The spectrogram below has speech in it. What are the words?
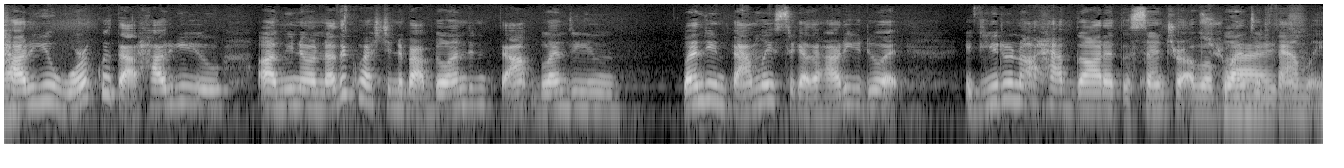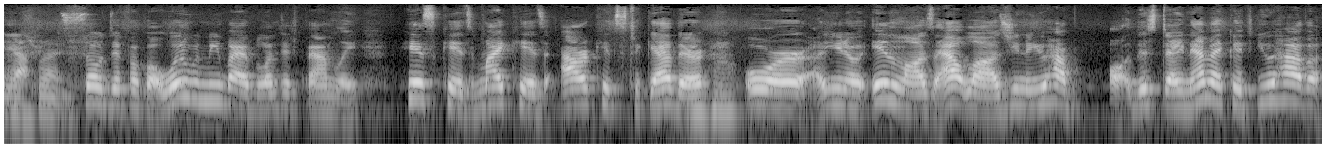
how do you work with that? How do you um, you know another question about blending blending blending families together? How do you do it? If you do not have God at the center of a blended right. family, Yeah. Right. so difficult. What do we mean by a blended family? His kids, my kids, our kids together, or uh, you know, in-laws, outlaws. You know, you have all this dynamic. If you have a,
